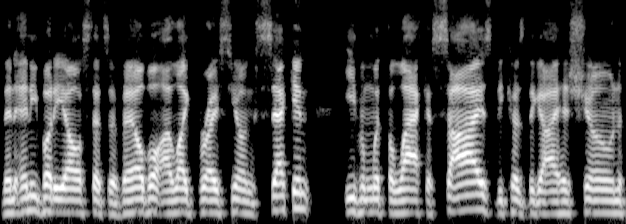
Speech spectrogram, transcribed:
than anybody else that's available. I like Bryce Young second, even with the lack of size, because the guy has shown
